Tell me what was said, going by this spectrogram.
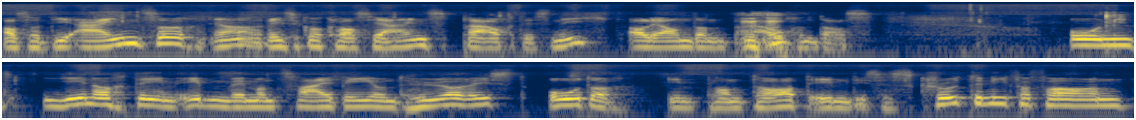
Also die Einser, ja, Risikoklasse 1 braucht es nicht, alle anderen mhm. brauchen mhm. das. Und je nachdem, eben wenn man 2b und höher ist oder Implantat eben dieses Scrutiny-Verfahren,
